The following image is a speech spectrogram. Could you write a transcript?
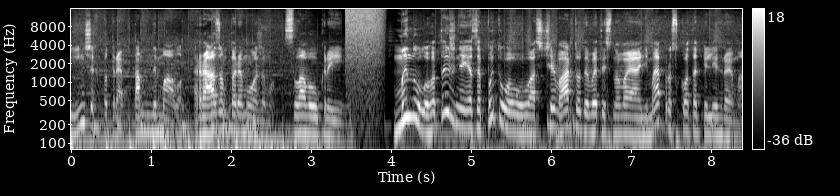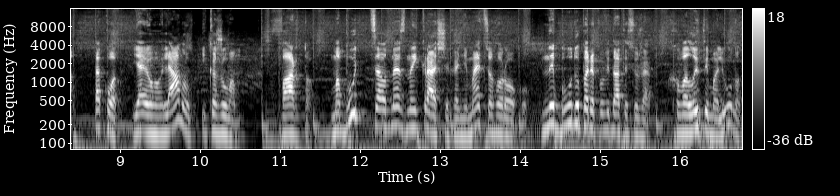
і інших потреб там немало. Разом переможемо. Слава Україні! Минулого тижня я запитував у вас, чи варто дивитись нове аніме про Скота Пілігрима. Так от, я його глянув і кажу вам. Варто. Мабуть, це одне з найкращих аніме цього року. Не буду переповідати сюжет, хвалити малюнок,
